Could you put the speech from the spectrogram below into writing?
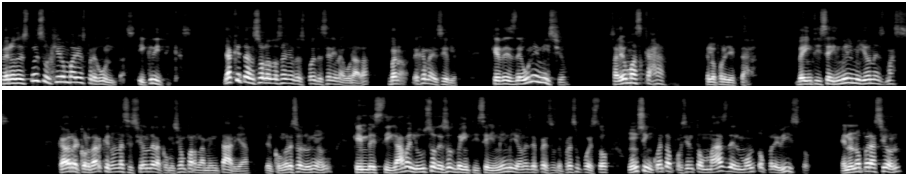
Pero después surgieron varias preguntas y críticas, ya que tan solo dos años después de ser inaugurada, bueno, déjeme decirle que desde un inicio salió más cara que lo proyectada, 26 mil millones más. Cabe recordar que en una sesión de la Comisión Parlamentaria del Congreso de la Unión, que investigaba el uso de esos 26 mil millones de pesos de presupuesto, un 50% más del monto previsto en una operación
